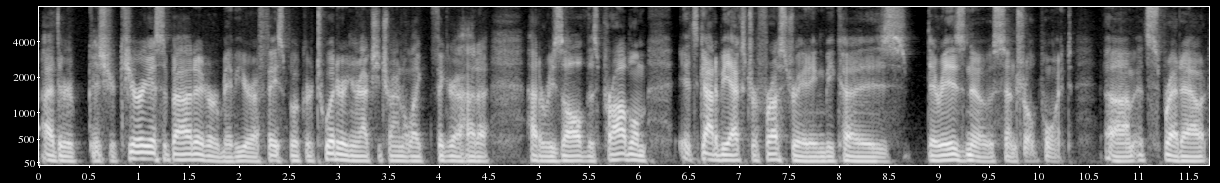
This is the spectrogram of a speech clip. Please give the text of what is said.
either because you're curious about it, or maybe you're a Facebook or Twitter and you're actually trying to like figure out how to how to resolve this problem, it's got to be extra frustrating because there is no central point. Um, it's spread out.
